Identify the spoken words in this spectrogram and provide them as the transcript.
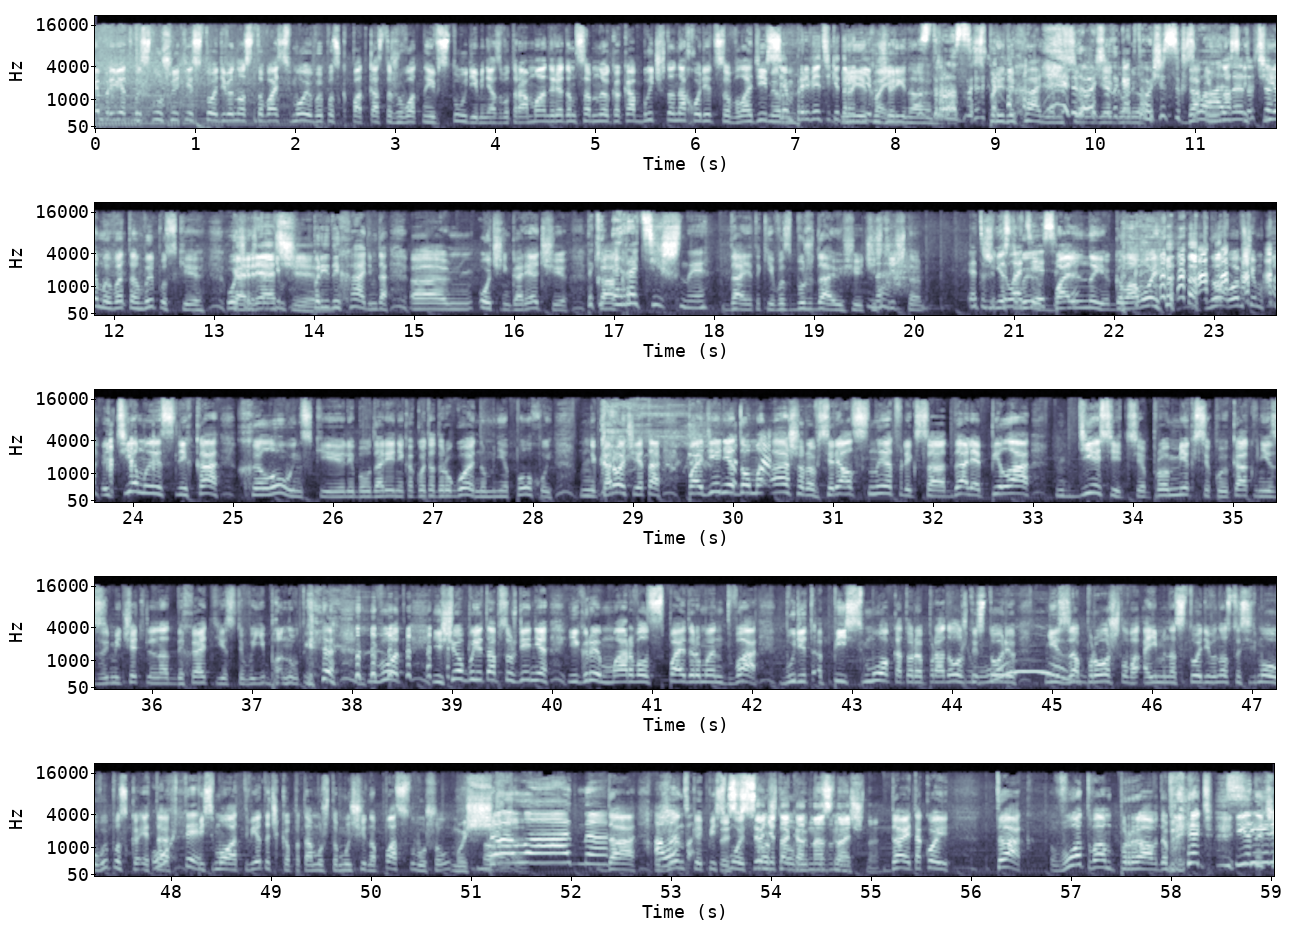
Всем привет, вы слушаете 198 выпуск подкаста «Животные в студии». Меня зовут Роман, рядом со мной, как обычно, находится Владимир. Всем приветики, дорогие и мои. Екатерина. Здравствуйте. С придыханием Это сегодня, вообще я как-то говорю. очень Да, и у сексуально нас это темы в этом выпуске очень с таким Горячие. придыханием, да, эм, очень горячие. Такие как- эротичные. Да, и такие возбуждающие частично. Это же Если вы Пиладесия, да? больны головой. Ну, в общем, темы слегка хэллоуинские, либо ударение какое-то другое, но мне похуй. Короче, это «Падение дома Ашеров», сериал с Netflix. Далее «Пила 10» про Мексику и как в ней замечательно отдыхать, если вы ебанутые. Вот. Еще будет обсуждение игры Marvel Spider-Man 2. Будет письмо, которое продолжит историю из-за прошлого, а именно 197 выпуска. Это письмо-ответочка, потому что мужчина послушал. Мужчина. Да ладно! Да, А вот женское То письмо есть из все не так выпуска. однозначно. Да, и такой, так, вот вам правда, блядь. И начинает,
